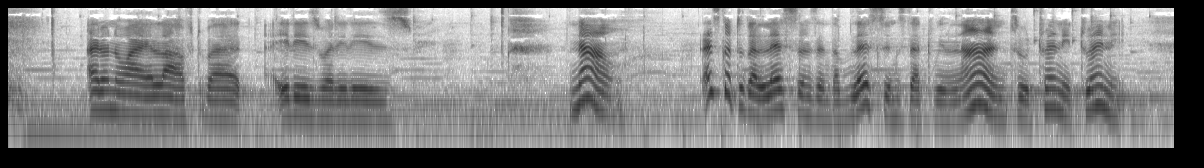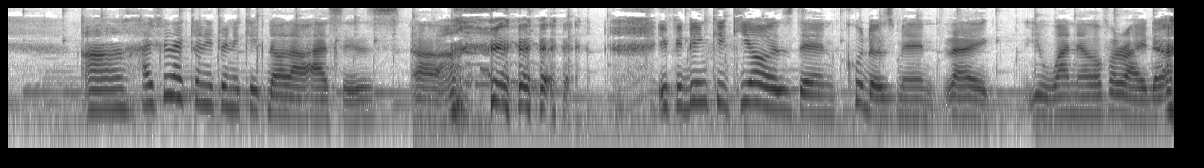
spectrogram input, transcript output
I don't know why I laughed, but it is what it is. Now, let's go to the lessons and the blessings that we learned through 2020. Uh, I feel like 2020 kicked all our asses. Uh, if you didn't kick yours, then kudos, man. Like, you one hell of a rider.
